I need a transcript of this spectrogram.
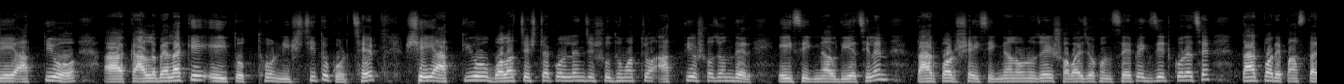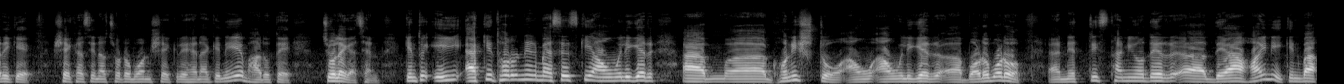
যে আত্মীয় কালবেলাকে এই তথ্য নিশ্চিত করছে, সেই আত্মীয় বলার চেষ্টা করলেন যে শুধুমাত্র আত্মীয় স্বজনদের এই সিগন্যাল দিয়েছিলেন, তারপর সেই সিগন্যাল অনুযায়ী সবাই যখন সেফ এক্সিট করেছে, তারপরে পাঁচ তারিখে শেখ হাসিনা ছোট বোন শেখ রেহেনাকে নিয়ে ভারতে চলে গেছেন। কিন্তু এই একই ধরনের মেসেজ কি আওয়ামী লীগের ঘনিষ্ঠ, আও- আওয়ামী লীগের বড় বড় নেতৃস্থানীয়দের দেয়া হয়নি কিংবা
